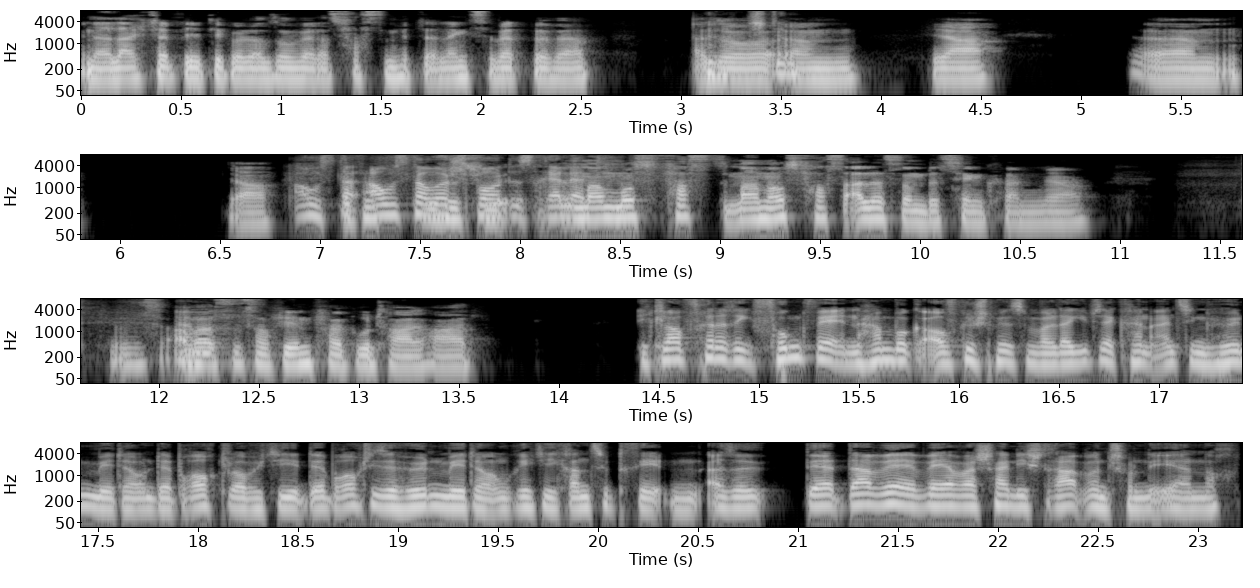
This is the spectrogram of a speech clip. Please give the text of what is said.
in der Leichtathletik oder so, wäre das fast mit der längste Wettbewerb. Also ähm, ja, ähm, ja. Ausda Ausdauersport ist, ist, relativ. Man muss fast, man muss fast alles so ein bisschen können, ja. Ist, aber ähm, es ist auf jeden Fall brutal hart. Ich glaube, Frederik Funk wäre in Hamburg aufgeschmissen, weil da gibt's ja keinen einzigen Höhenmeter und der braucht, glaube ich, die, der braucht diese Höhenmeter, um richtig ranzutreten. Also der, da wäre wär wahrscheinlich Stratmann schon eher noch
